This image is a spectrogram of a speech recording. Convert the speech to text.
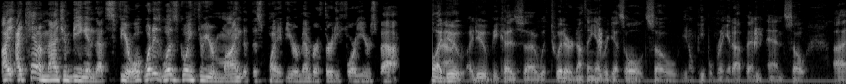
I, I can't imagine being in that sphere. What what is what is going through your mind at this point if you remember 34 years back? Oh, I do, I do, because uh, with Twitter, nothing ever gets old. So you know, people bring it up, and and so uh,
